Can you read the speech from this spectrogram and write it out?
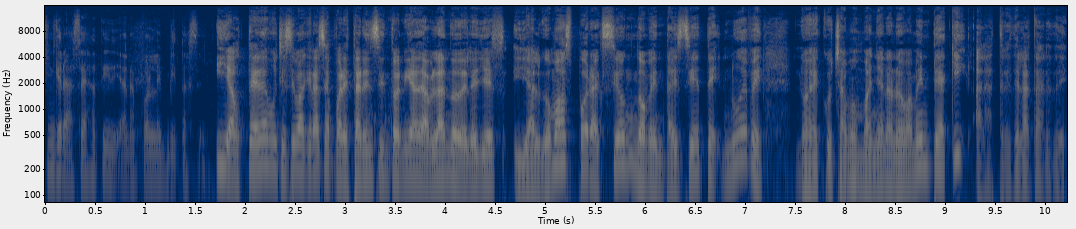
Gracias a ti, Diana, por la invitación. Y a ustedes, muchísimas gracias por estar en sintonía de Hablando de Leyes y algo más por Acción 979. Nos escuchamos mañana nuevamente aquí a las 3 de la tarde.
